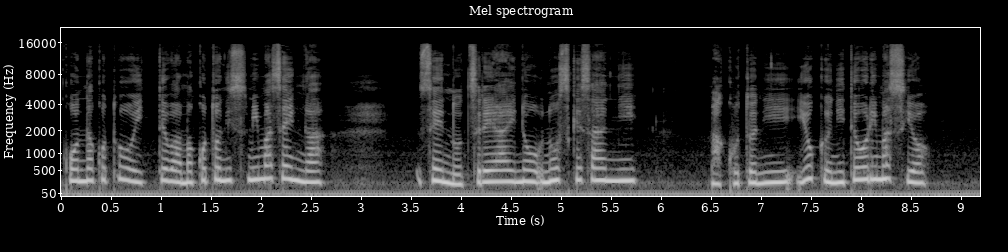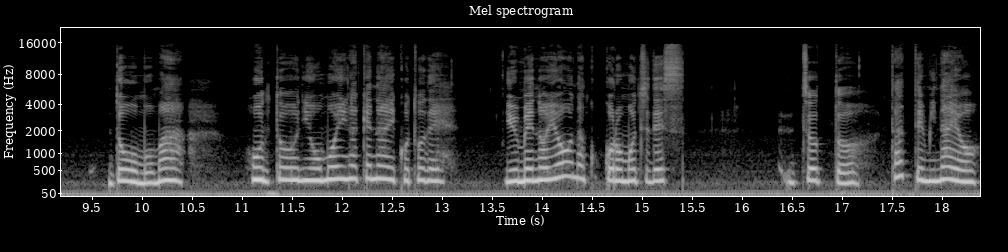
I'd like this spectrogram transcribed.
こんなことを言ってはまことにすみませんが千の連れ合いの宇之助さんにまことによく似ておりますよ。どうもまあ本当に思いがけないことで夢のような心持ちです。ちょっと立ってみなよ。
